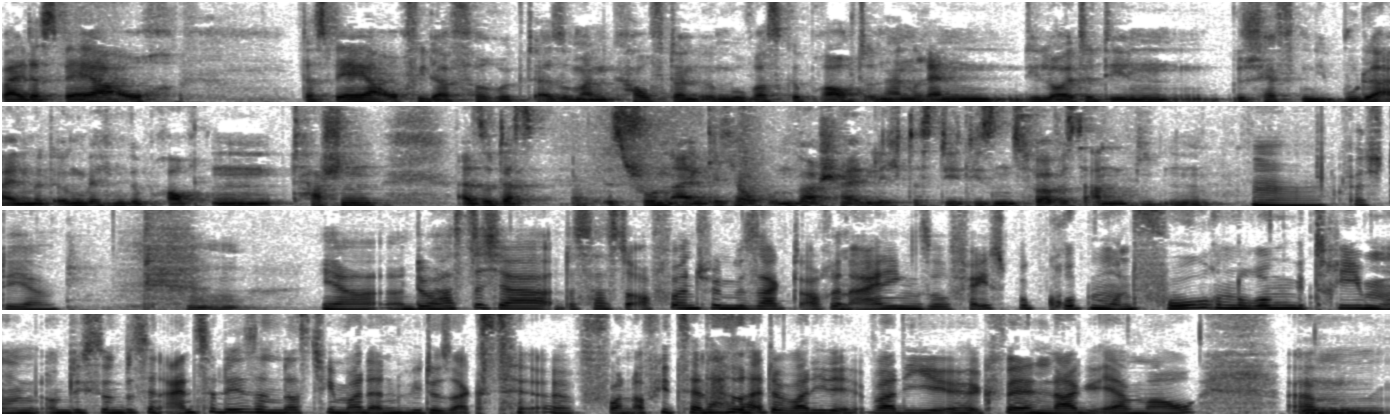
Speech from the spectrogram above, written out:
weil das wäre ja auch das wäre ja auch wieder verrückt. Also man kauft dann irgendwo was gebraucht und dann rennen die Leute den Geschäften die Bude ein mit irgendwelchen gebrauchten Taschen. Also das ist schon eigentlich auch unwahrscheinlich, dass die diesen Service anbieten. Hm, verstehe. Mhm. Ja, du hast dich ja, das hast du auch vorhin schon gesagt, auch in einigen so Facebook-Gruppen und Foren rumgetrieben, um, um dich so ein bisschen einzulesen in das Thema, denn wie du sagst, äh, von offizieller Seite war die, war die äh, Quellenlage eher mau. Ähm, mhm.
